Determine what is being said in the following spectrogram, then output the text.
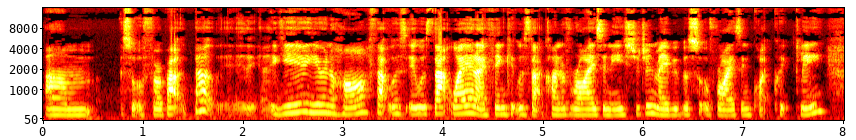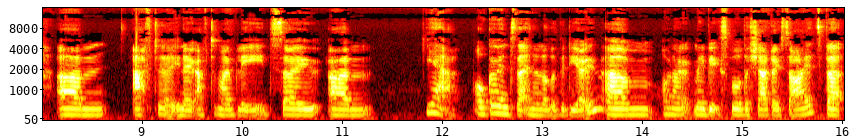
um sort of for about about a year year and a half that was it was that way. And i think it was that kind of rise in estrogen maybe was sort of rising quite quickly um after you know after my bleed. So um yeah i'll go into that in another video um or maybe explore the shadow sides. But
